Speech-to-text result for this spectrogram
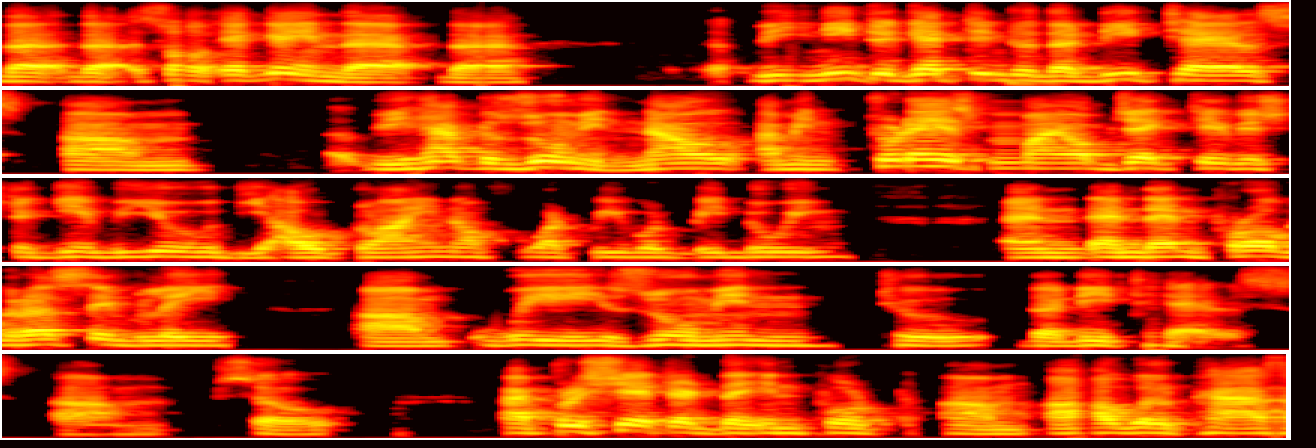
the the so again the the we need to get into the details um, we have to zoom in. Now, I mean, today's my objective is to give you the outline of what we would be doing. And, and then progressively, um, we zoom in to the details. Um, so I appreciated the input. Um, I will pass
